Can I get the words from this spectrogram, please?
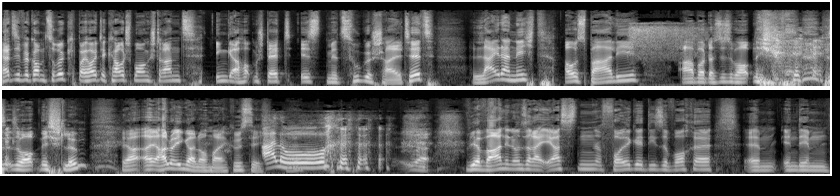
Herzlich willkommen zurück bei heute Couch Morgen Strand. Inga Hoppenstedt ist mir zugeschaltet. Leider nicht aus Bali, aber das ist überhaupt nicht, das ist überhaupt nicht schlimm. Ja, äh, hallo Inga nochmal, grüß dich. Hallo. Ja, wir waren in unserer ersten Folge diese Woche ähm, in dem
